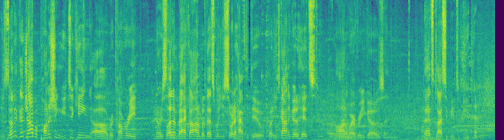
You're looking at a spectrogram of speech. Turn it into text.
He's done a good job of punishing Mew2King uh, recovery. You know, he's let him back on, but that's what you sort of have to do. But he's gotten good hits on wherever he goes, and that's classic Mew2King.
